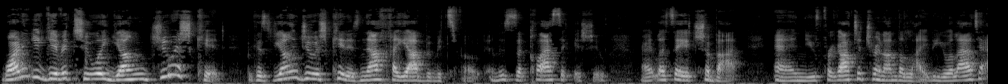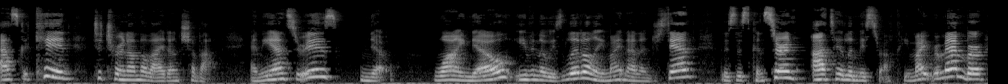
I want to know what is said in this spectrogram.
Why don't you give it to a young Jewish kid? Because young Jewish kid is not chayab b'mitzvot, and this is a classic issue, right? Let's say it's Shabbat, and you forgot to turn on the light. Are you allowed to ask a kid to turn on the light on Shabbat? And the answer is no. Why no? Even though he's little, he might not understand. There's this concern, ate Le misrach. He might remember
